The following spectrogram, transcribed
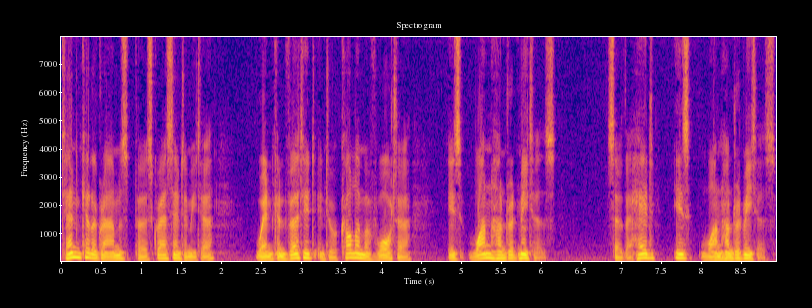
10 kilograms per square centimetre, when converted into a column of water, is 100 metres, so the head is 100 metres.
